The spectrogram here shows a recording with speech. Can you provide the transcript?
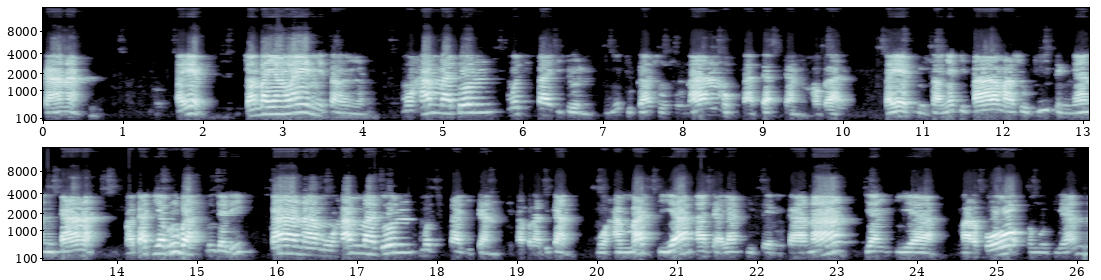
kana. Baik. Contoh yang lain misalnya, Muhammadun mujtahidun. Ini juga susunan mubtada dan khobar. Saya misalnya kita masuki dengan kana, maka dia berubah menjadi kana Muhammadun mujtahidan. Kita perhatikan, Muhammad dia adalah isim kana yang dia marfu, kemudian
